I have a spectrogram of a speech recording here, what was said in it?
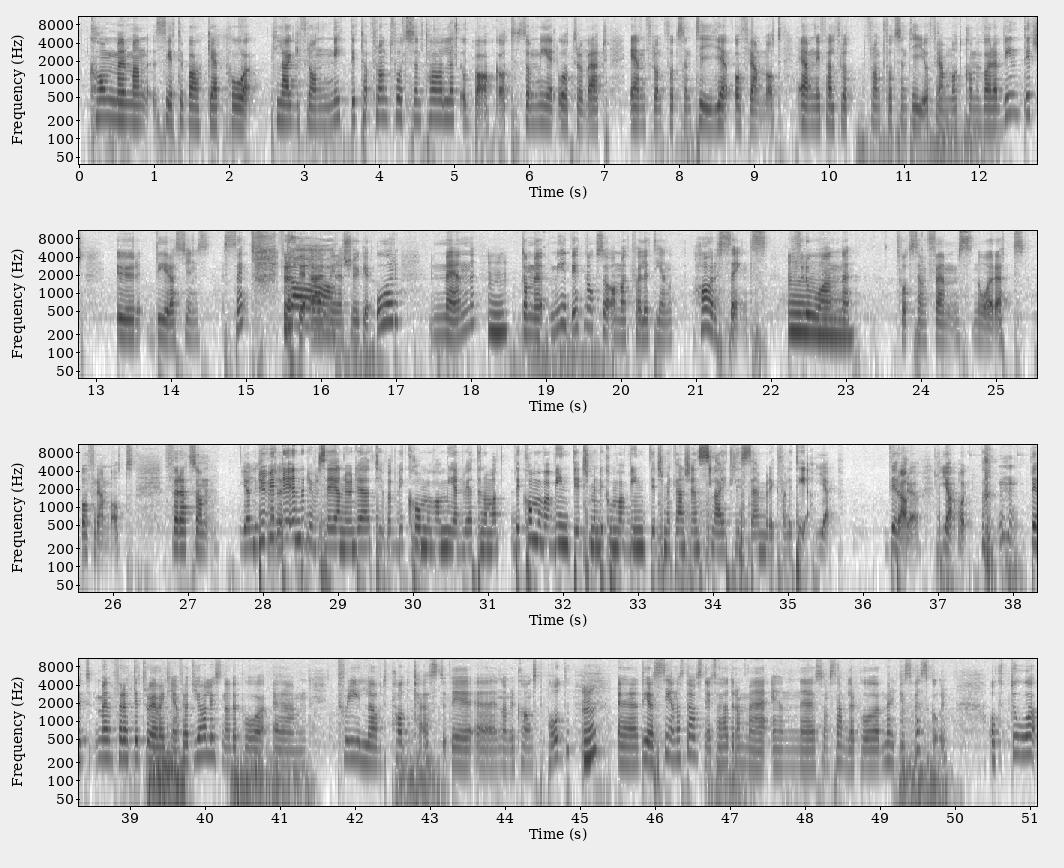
kommer man se tillbaka på plagg från, 90 från 2000-talet och bakåt som mer åtråvärt än från 2010 och framåt. Även ifall frå- från 2010 och framåt kommer vara vintage ur deras synsätt för att det Ja. är mer än 20 år. Men Mm. de är medvetna också om att kvaliteten har sänkts Mm. från 2005-snåret och framåt. För att som Du vill, det enda du vill säga nu det är typ att vi kommer vara medvetna om att det kommer vara vintage men det kommer vara vintage med kanske en slightly sämre kvalitet. Japp. Det Bra. tror jag. Ja. det, men för att det tror jag verkligen. För att jag lyssnade på um, Pre-Loved Podcast. Det är en amerikansk podd. Mm. Eh, deras senaste avsnitt så hade de med en eh, som samlar på märkesväskor. Och då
